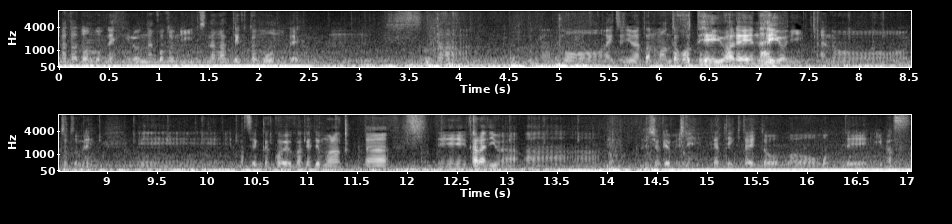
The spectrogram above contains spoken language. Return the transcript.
またどんどんねいろんなことにつながっていくと思うので、うん、まあもうあいつには頼まんとこって言われないように、あのちょっとね、えー、まあ、せっかく声をかけてもらった、えからにはあ一生懸命ねやっていきたいと思っています。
